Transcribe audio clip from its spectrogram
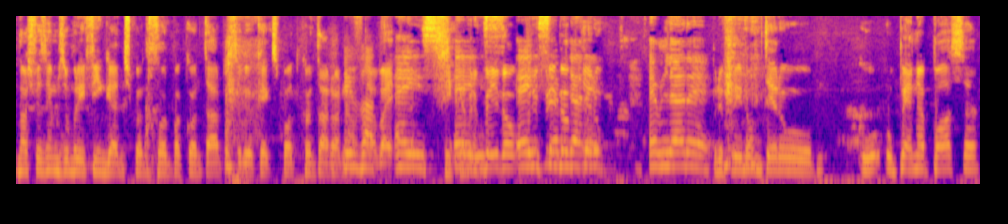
Nós fazemos um briefing antes quando for para contar, para saber o que é que se pode contar ou não. Exato. Tá bem? É isso. Fica é isso, é, isso, é melhor. ter É. é melhor, é. Preferi não meter o, o, o pé na poça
